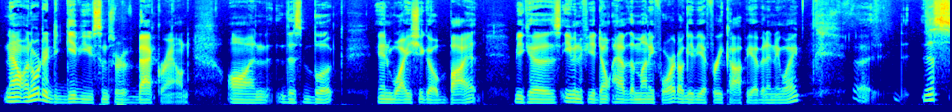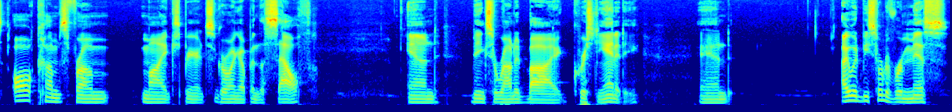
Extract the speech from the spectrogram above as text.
Now, in order to give you some sort of background on this book and why you should go buy it, because even if you don't have the money for it, I'll give you a free copy of it anyway. Uh, this all comes from my experience growing up in the South and being surrounded by Christianity. And I would be sort of remiss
